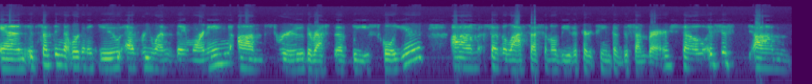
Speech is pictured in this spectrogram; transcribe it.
And it's something that we're going to do every Wednesday morning um, through the rest of the school year. Um, so the last session will be the 13th of December. So it's just, um,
